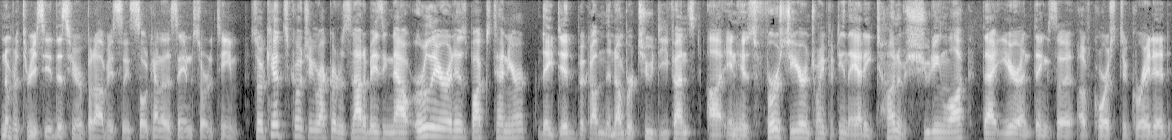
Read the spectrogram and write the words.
number three seed this year, but obviously still kind of the same sort of team. So, Kidd's coaching record was not amazing. Now, earlier in his Bucks tenure, they did become the number number two defense. Uh, in his first year in 2015, they had a ton of shooting luck that year, and things, uh, of course, degraded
